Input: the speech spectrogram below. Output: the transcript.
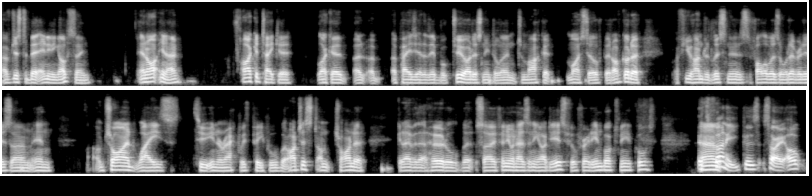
of just about anything I've seen. And I, you know, I could take a like a, a a page out of their book too. I just need to learn to market myself. But I've got a, a few hundred listeners, followers, or whatever it is. Um, and I'm trying ways to interact with people, but I just I'm trying to get over that hurdle. But so if anyone has any ideas, feel free to inbox me, of course. It's Um, funny because sorry, I'll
